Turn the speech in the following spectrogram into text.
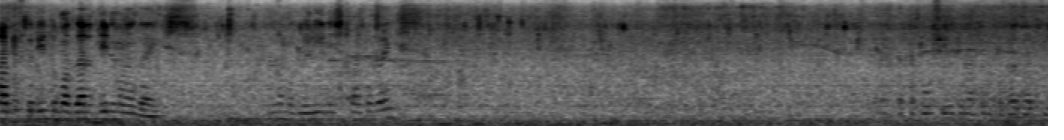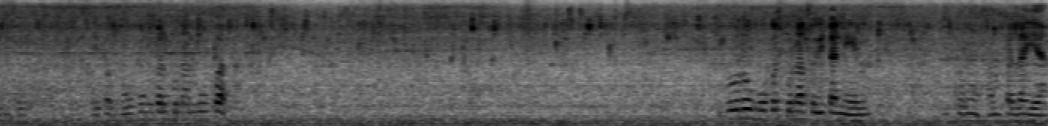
Katapos ko dito mag-garden mga guys. Ano, maglilinis pa ako guys. tatapusin ko na itong pagagapin ko. Ay pagbubungkal ko ng lupa. Siguro bukas ko na ito itanim. Itong ampalaya.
